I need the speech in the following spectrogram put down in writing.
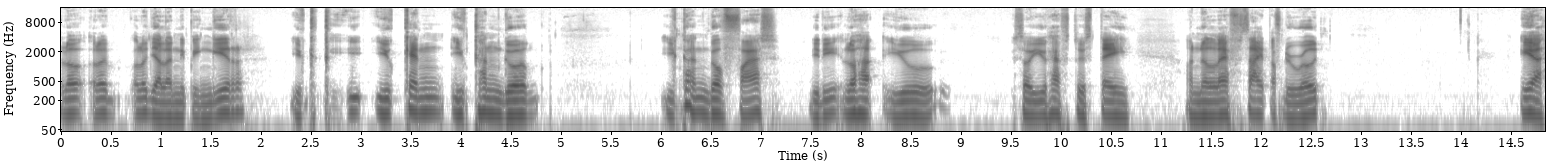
lo lo lo jalan di pinggir you you can you can go you can go fast. Jadi lo ha, you so you have to stay on the left side of the road. Iya yeah,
